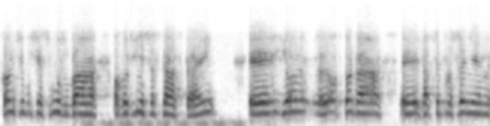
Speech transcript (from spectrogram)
kończy mu się służba o godzinie 16 yy, i on yy, odkłada yy, za przeproszeniem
